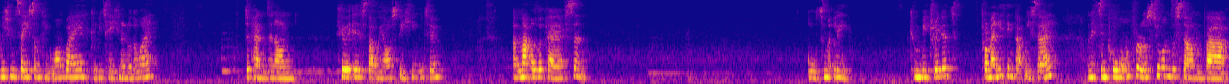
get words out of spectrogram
We can say something one way and it could be taken another way, depending on who it is that we are speaking to. And that other person ultimately can be triggered from anything that we say. And it's important for us to understand that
